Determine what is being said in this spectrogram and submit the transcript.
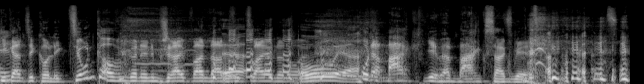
die ganze Kollektion kaufen können im Schreibwarenladen für 200 Euro. Oh ja. Oder Mark, wie wir Mark sagen wir.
